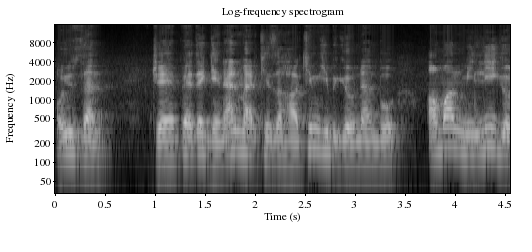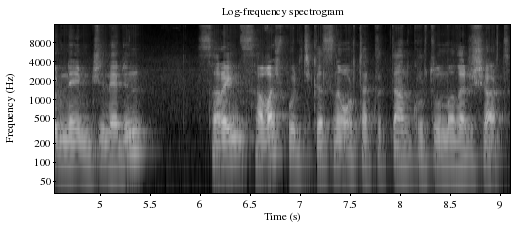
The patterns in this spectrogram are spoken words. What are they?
O yüzden CHP'de genel merkeze hakim gibi görünen bu aman milli görünümcülerin sarayın savaş politikasına ortaklıktan kurtulmaları şart.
